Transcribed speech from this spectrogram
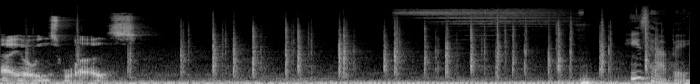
I always was. He's happy.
